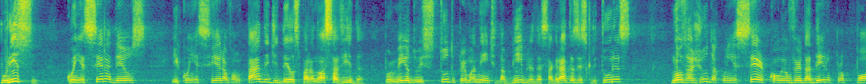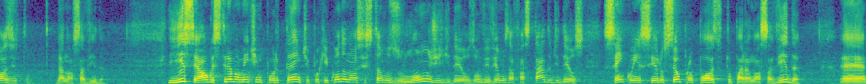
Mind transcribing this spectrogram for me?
Por isso, conhecer a Deus e conhecer a vontade de Deus para a nossa vida, por meio do estudo permanente da Bíblia, das Sagradas Escrituras, nos ajuda a conhecer qual é o verdadeiro propósito da nossa vida. E isso é algo extremamente importante, porque quando nós estamos longe de Deus ou vivemos afastado de Deus, sem conhecer o seu propósito para a nossa vida, é,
